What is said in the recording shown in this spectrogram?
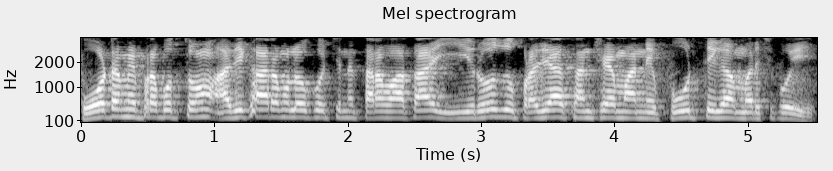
కూటమి ప్రభుత్వం అధికారంలోకి వచ్చిన తర్వాత ఈరోజు ప్రజా సంక్షేమాన్ని పూర్తిగా మర్చిపోయి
